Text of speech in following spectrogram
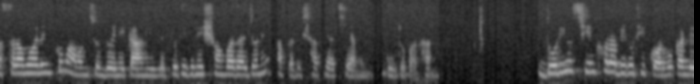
আসসালামু আলাইকুম, আমন্ত্রণ দৈনিক নিউজের প্রতিদিনের সংবাদ আয়োজনে আপনাদের সাথে আছি আমি দিলরুবা খান। দলীয় শৃঙ্খলা বিরোধী কর্মকাণ্ডে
